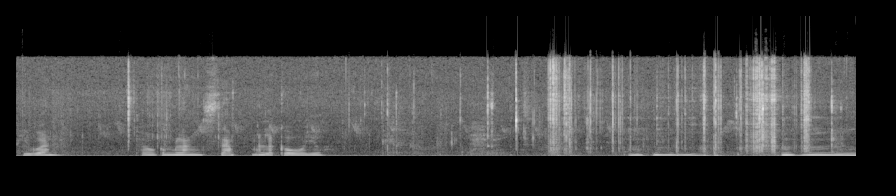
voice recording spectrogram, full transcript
พี่วัน เขากำลังสับมะละกออยู่อือหืออือหือ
